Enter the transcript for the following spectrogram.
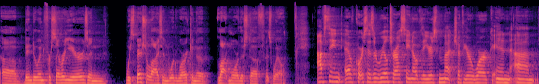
Uh, been doing for several years, and we specialize in woodwork and a lot more other stuff as well. I've seen, of course, as a realtor, I've seen over the years much of your work in um,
